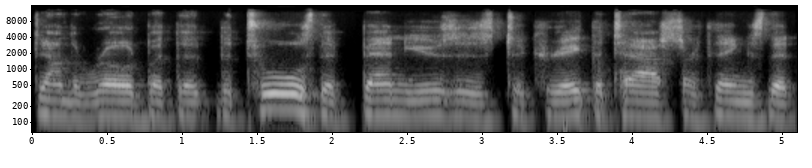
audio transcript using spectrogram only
down the road. But the the tools that Ben uses to create the tasks are things that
